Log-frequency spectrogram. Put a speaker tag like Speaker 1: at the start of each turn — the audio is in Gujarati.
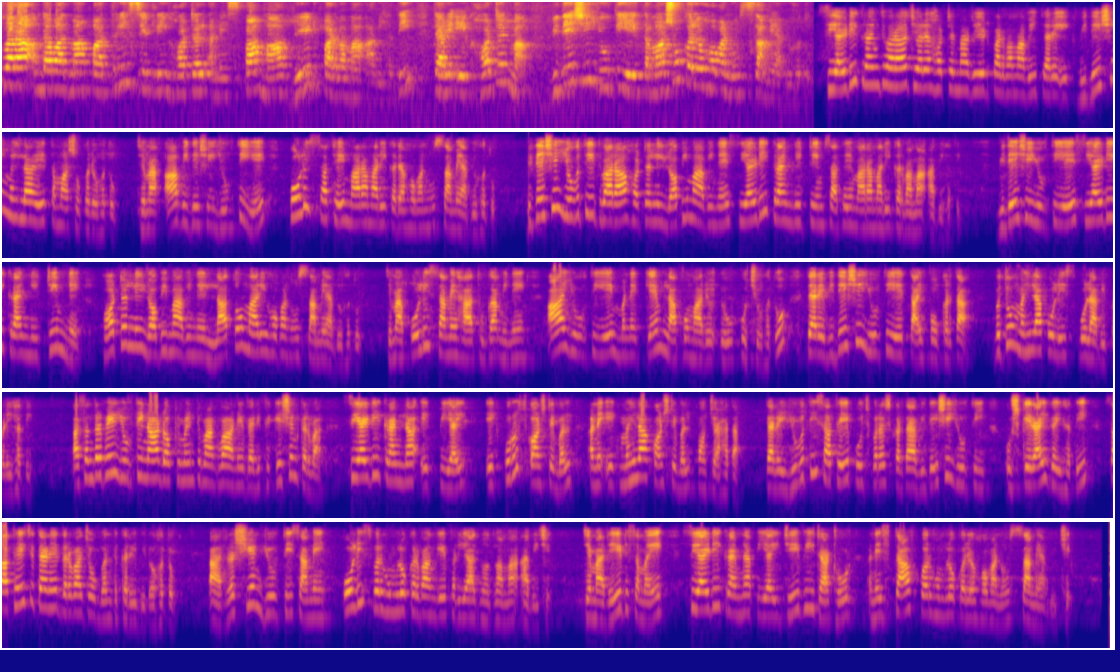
Speaker 1: દ્વારા અમદાવાદમાં પાંત્રીસ જેટલી હોટલ અને સ્પામાં રેડ પાડવામાં આવી હતી. ત્યારે એક હોટલમાં વિદેશી યુવતીએ તમાશો કર્યો હોવાનું સામે આવ્યું હતું. સીઆઈડી ક્રાઇમ દ્વારા જ્યારે હોટલમાં રેડ પાડવામાં આવી, ત્યારે એક વિદેશી મહિલાએ તમાશો કર્યો હતો, જેમાં આ વિદેશી યુવતીએ પોલીસ સાથે મારામારી કર્યા હોવાનું સામે આવ્યું હતું. વિદેશી યુવતી દ્વારા હોટલની લોબીમાં આવીને સીઆઈડી ક્રાઇમની ટીમ સાથે મારામારી કરવામાં આવી હતી. વિદેશી યુવતીએ સીઆઈડી ક્રાઇમની ટીમને હોટલની લોબીમાં આવીને લાતો મારી હોવાનું સામે આવ્યું હતું, જેમાં પોલીસ સામે હાથ ઉગામીને આ યુવતીએ મને કેમ લાફો માર્યો એવું પૂછ્યું હતું, ત્યારે વિદેશી યુવતીએ તાઇફો કરતા વધુ મહિલા પોલીસ બોલાવી પડી હતી. આ સંદર્ભે યુવતીના ડોક્યુમેન્ટ માંગવા અને વેરિફિકેશન કરવા સીઆઈડી ક્રાઇમના એક પીઆઈ એક પુરુષ કોન્સ્ટેબલ અને એક મહિલા કોન્સ્ટેબલ પહોંચ્યા હતા. ત્યારે યુવતી સાથે પૂછપરછ કરતા વિદેશી યુવતી ઉશ્કેરાઈ ગઈ હતી. સાથે જ તેણે દરવાજો બંધ કરી દીધો હતો. આ રશિયન યુવતી સામે પોલીસ પર હુમલો કરવા અંગે ફરિયાદ નોંધવામાં આવી છે. જેમાં રેડ સમયે સીઆઈડી ક્રાઇમના પીઆઈ જે વી રાઠોડ અને સ્ટાફ પર હુમલો કર્યો હોવાનું સામે આવ્યું છે.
